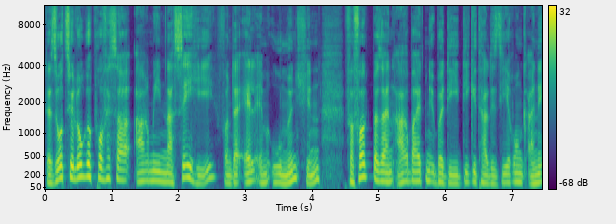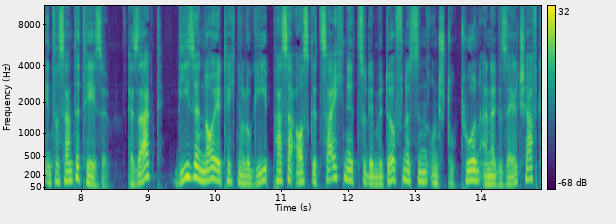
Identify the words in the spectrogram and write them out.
Der Soziologe Professor Armin Nasehi von der LMU München verfolgt bei seinen Arbeiten über die Digitalisierung eine interessante These. Er sagt, diese neue Technologie passe ausgezeichnet zu den Bedürfnissen und Strukturen einer Gesellschaft,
